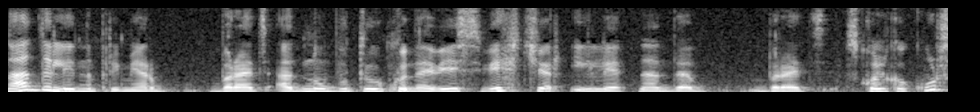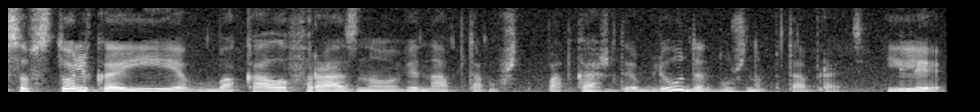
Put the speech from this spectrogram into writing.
Надо ли, например, брать одну бутылку на весь вечер, или надо брать сколько курсов, столько и бокалов разного вина, потому что под каждое блюдо нужно подобрать. Или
